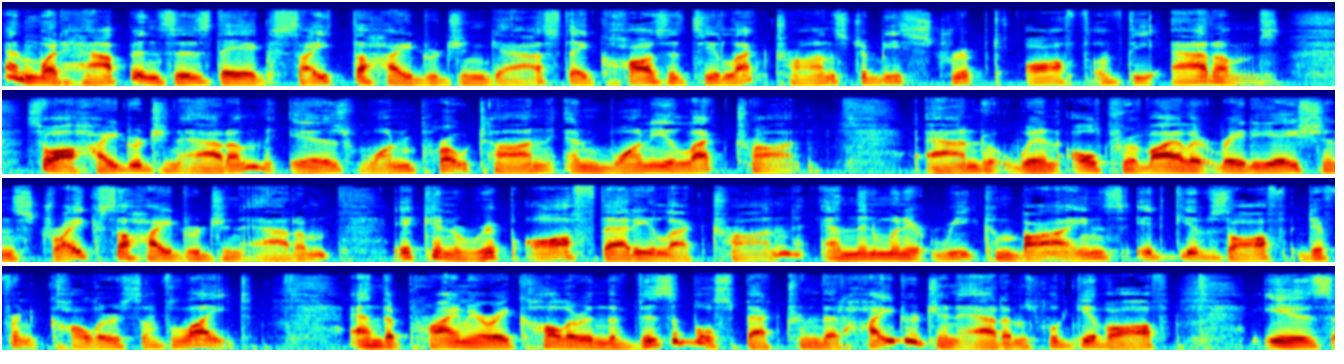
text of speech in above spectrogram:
And what happens is they excite the hydrogen gas, they cause its electrons to be stripped off of the atoms. So a hydrogen atom is one proton and one electron. And when ultraviolet radiation strikes a hydrogen atom, it can rip off that electron, and then when it recombines, it gives off different colors of light. And the primary color in the visible spectrum that hydrogen atoms will give off is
